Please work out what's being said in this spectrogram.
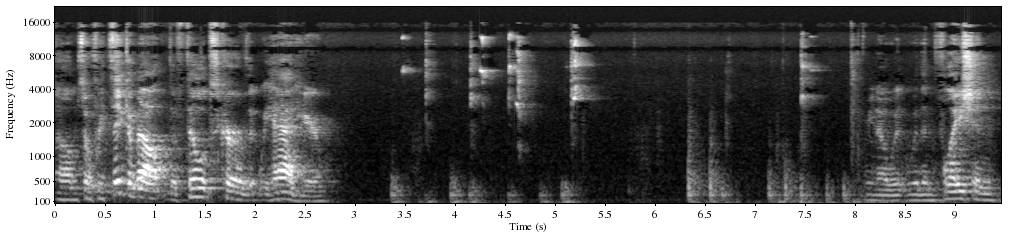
Um, so if we think about the Phillips curve that we had here, you know, with, with inflation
